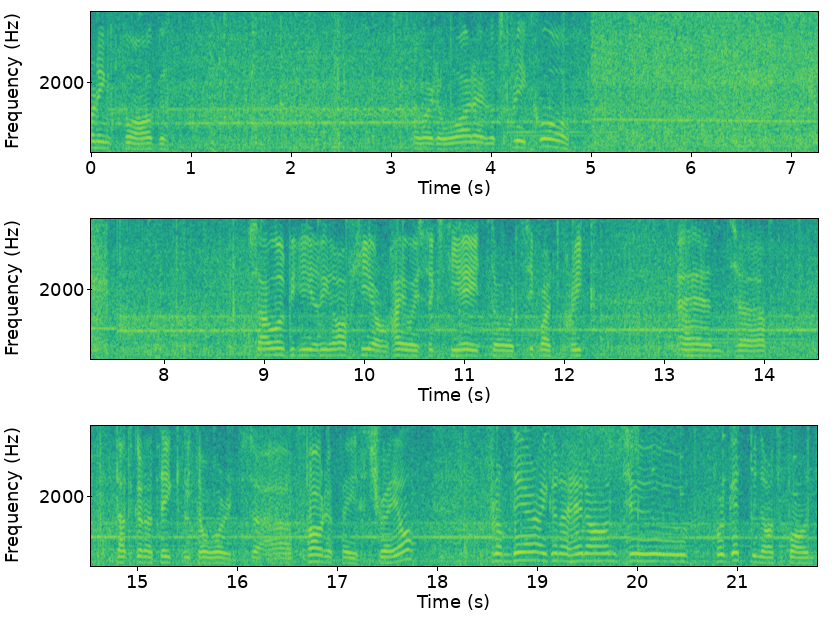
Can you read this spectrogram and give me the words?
morning fog. Over the water It looks pretty cool. So I will be getting off here on Highway 68 towards Sibbald Creek and uh, that's gonna take me towards uh, Powder Face Trail. From there I'm gonna head on to Forget Me Not Pond.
